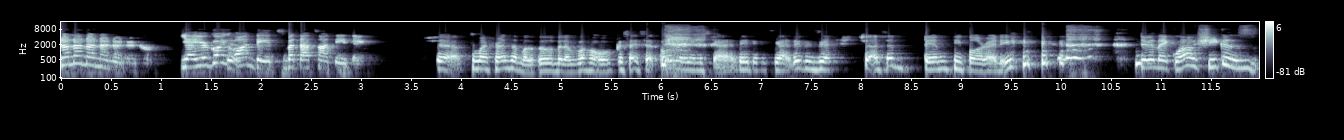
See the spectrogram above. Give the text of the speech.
No, no, no, no, no, no, no. Yeah, you're going Shit. on dates, but that's not dating. Shit. To my friends, I'm a little bit of a hoe because I said, oh, I'm dating this guy, dating this guy, dating this guy. Shit, I said ten people already. They're like, wow, she Shika's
